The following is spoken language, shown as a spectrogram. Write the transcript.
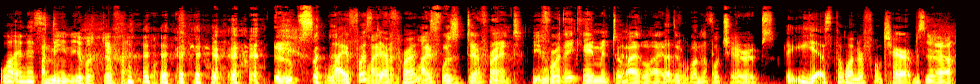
Well, and it's I mean, it was different. Oops. life was life, different. Life was different before they came into my uh, life, the uh, wonderful cherubs. yes, the wonderful cherubs. Yeah.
